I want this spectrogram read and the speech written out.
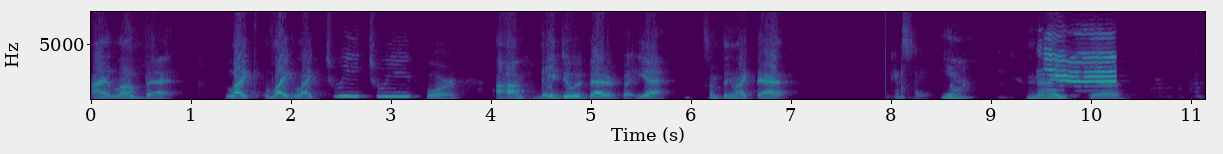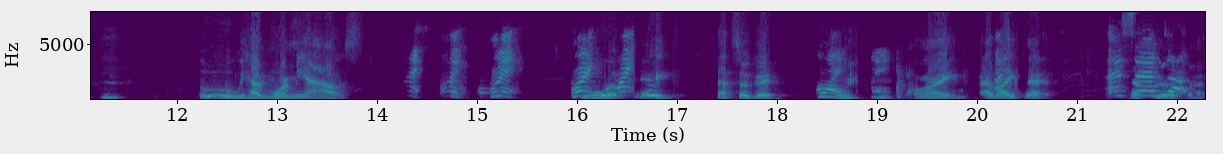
I love that. Like like like tweet tweet or um they do it better, but yeah, something like that. You can say it. Yeah. Nice, Sarah. Ooh, we have more meows. Ooh, a pig. That's so good. Oink. I like that. I That's said really duck. fun.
